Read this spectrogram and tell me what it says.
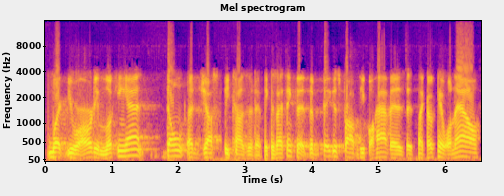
what you were already looking at, don't adjust because of it. Because I think that the biggest problem people have is it's like, okay, well, now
